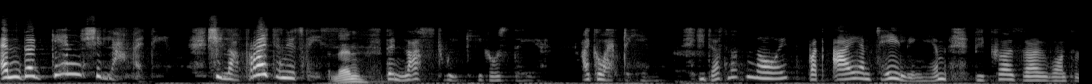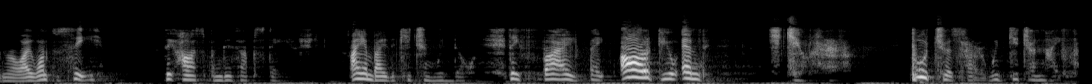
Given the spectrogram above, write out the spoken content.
And again she laugh at him. She laugh right in his face. And then? Then last week he goes there. I go after him. He does not know it, but I am tailing him because I want to know. I want to see. The husband is upstairs. I am by the kitchen window. They fight, they argue, and he kills her. Butchers her with kitchen knife.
